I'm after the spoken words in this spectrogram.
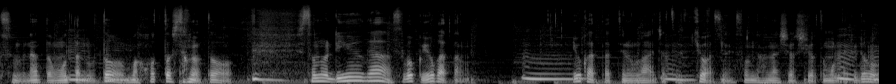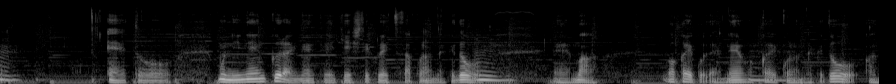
済むなと思ったのと、うんうん。まあほっとしたのとその理由がすごく良かったの。うん。良かったっていうのはちょっとうん。今日はですねそんな話をしようと思うんだけど、うんえっ、ともう2年くらいね提携してくれてた子なんだけど、うん。えーまあ若い子だよね若い子なんだけど、あの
